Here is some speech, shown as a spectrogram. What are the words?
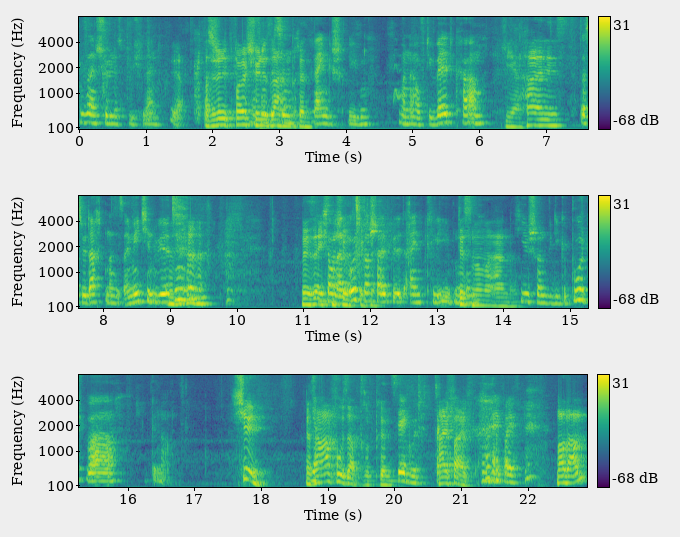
das ist ein schönes Büchlein. Ja. Da steht voll schöne Sachen drin. Reingeschrieben, wann er auf die Welt kam, Wie er heißt. dass wir dachten, dass es ein Mädchen wird. Das ist echt kann ein man ein. Ultraschallbild einkleben. Das machen wir an. hier schon, wie die Geburt war. Genau. Schön. Jetzt Ja. haben wir einen Fußabdruck drin. Sehr gut. High five. High five. Na dann.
